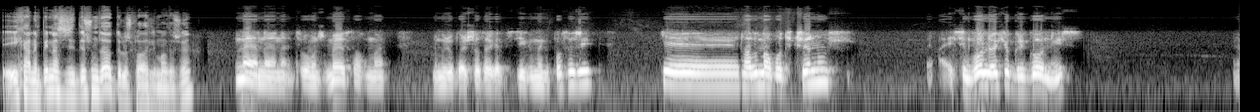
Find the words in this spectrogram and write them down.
Είχαν πει να συζητήσουν μετά το τέλος του πρωταθλήματος. Ε; Ναι, ναι, ναι. Τις επόμενες μέρες θα έχουμε νομίζω περισσότερα για τη συγκεκριμένη υπόθεση και να δούμε από τους ξένους. Ε, Συμβόλαιο έχει ο Γκριγκόνης. Ε,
